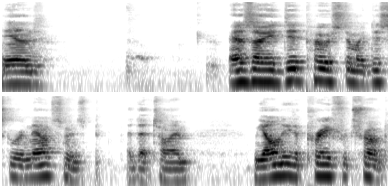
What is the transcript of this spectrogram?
And as I did post in my Discord announcements at that time, we all need to pray for Trump.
